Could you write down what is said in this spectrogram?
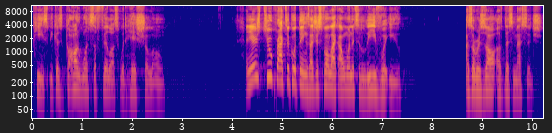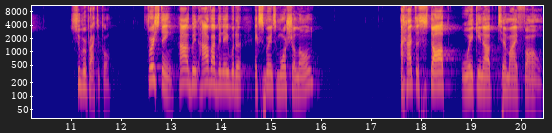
peace because God wants to fill us with His shalom. And here's two practical things I just felt like I wanted to leave with you as a result of this message. Super practical. First thing, how, have been, how have I been able to experience more shalom? I had to stop waking up to my phone.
